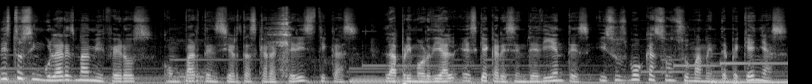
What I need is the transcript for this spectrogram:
Estos singulares mamíferos comparten ciertas características. La primordial es que carecen de dientes y sus bocas son sumamente pequeñas.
